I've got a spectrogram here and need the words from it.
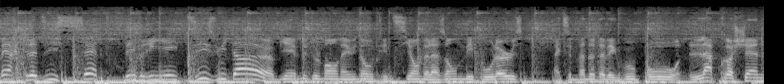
Mercredi 7 février, 18h. Bienvenue tout le monde à une autre édition de la Zone des Poolers. Maxime Vanout avec vous pour la prochaine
